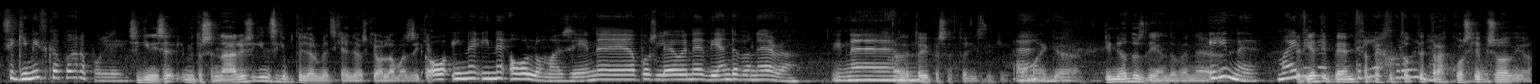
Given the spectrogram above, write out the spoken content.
Συγκινήθηκα πάρα πολύ. Συγκίνησε με το σενάριο, συγκίνησε και που τελειώνουμε έτσι κι αλλιώς και όλα μαζί. Και... Ο, είναι, είναι όλο μαζί. Είναι, όπως λέω, είναι the end of an era. Είναι... Α, δεν το είπες αυτό, έχεις δίκιο. Ε; Oh my god. Είναι όντως the end of an era. Είναι. Μα είναι Παιδιά, την Πέμπτη θα τρία παιχτεί το χρόνια. 400 επεισόδιο.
